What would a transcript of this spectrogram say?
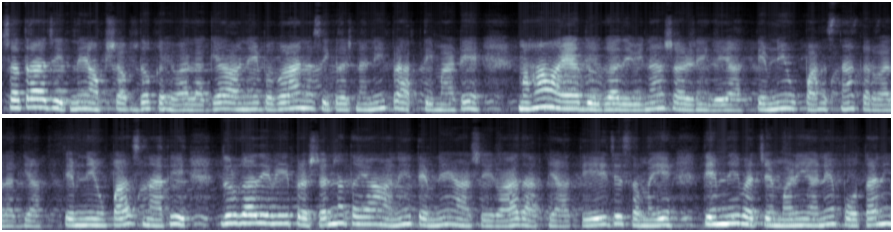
સત્રાજીતને અપશબ્દો કહેવા લાગ્યા અને ભગવાન શ્રી કૃષ્ણની પ્રાપ્તિ માટે મહામાયા દુર્ગા દેવીના શરણે ગયા. તેમની ઉપાસના કરવા લાગ્યા. તેમની ઉપાસનાથી દુર્ગાદેવી પ્રસન્ન થયા અને તેમને આશીર્વાદ આપ્યા. તે જ સમયે તેમની વચ્ચે મણી અને પોતાની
